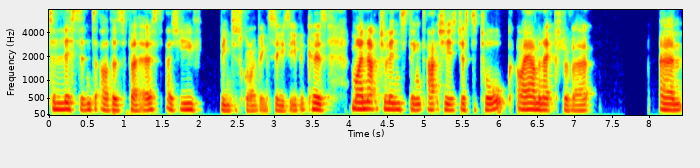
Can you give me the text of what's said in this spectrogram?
to listen to others first, as you've been describing, Suzy, because my natural instinct actually is just to talk. I am an extrovert. Um,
